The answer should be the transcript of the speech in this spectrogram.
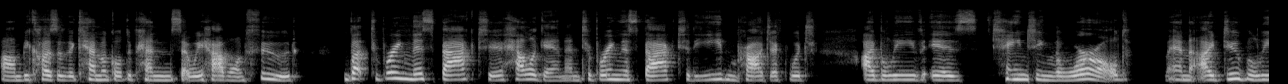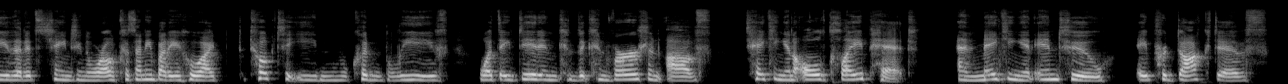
um, because of the chemical dependence that we have on food. But to bring this back to Heligan and to bring this back to the Eden Project, which I believe is changing the world and I do believe that it's changing the world because anybody who I took to Eden couldn't believe what they did in the conversion of taking an old clay pit and making it into a productive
